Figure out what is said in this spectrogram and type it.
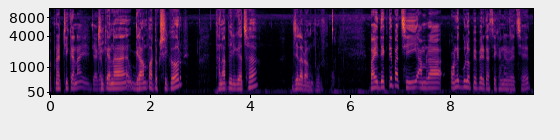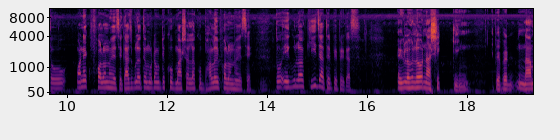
আপনার ঠিকানা এই জায়গা ঠিকানা গ্রাম পাটক শিকর থানা পীরগাছা জেলা রংপুর। ভাই দেখতে পাচ্ছি আমরা অনেকগুলো পেঁপের গাছ এখানে রয়েছে। তো অনেক ফলন হয়েছে। গাছগুলোতে মোটামুটি খুব মাসাল্লাহ খুব ভালোই ফলন হয়েছে। তো এগুলো কি জাতের পেঁপের গাছ? এগুলো হলো নাসিক কিং। পেঁপের নাম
